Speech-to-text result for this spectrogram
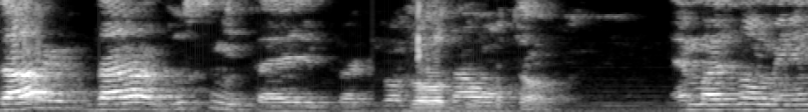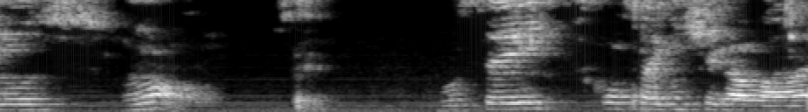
Da, da, do cemitério para o hospital. é mais ou menos uma hora. Certo. Vocês conseguem chegar lá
